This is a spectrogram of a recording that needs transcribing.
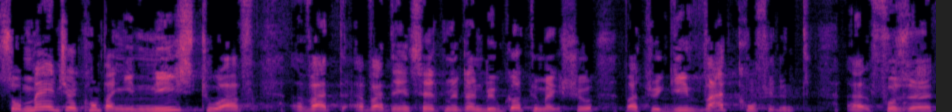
So major company needs to have that, that incentive, and we've got to make sure that we give that confidence uh, for, the,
